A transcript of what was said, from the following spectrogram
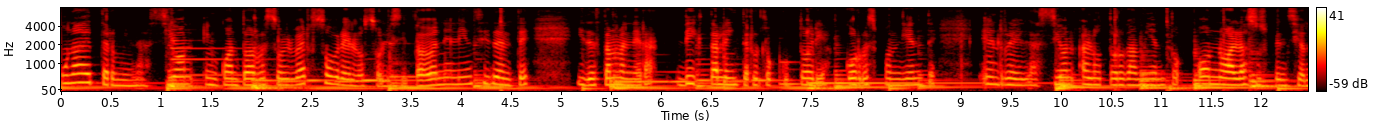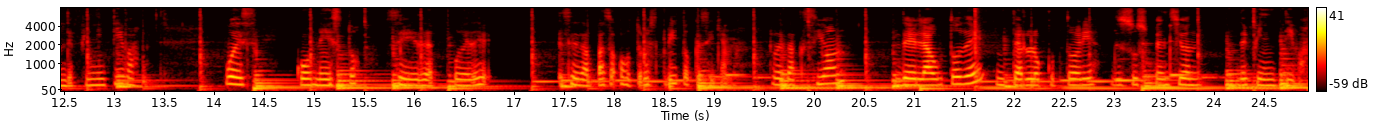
una determinación en cuanto a resolver sobre lo solicitado en el incidente y de esta manera dicta la interlocutoria correspondiente en relación al otorgamiento o no a la suspensión definitiva. Pues con esto se da, se da paso a otro escrito que se llama redacción del auto de interlocutoria de suspensión definitiva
